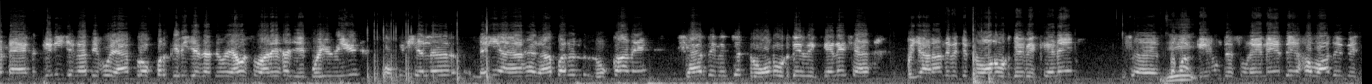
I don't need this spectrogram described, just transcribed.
ਅਟੈਕ ਕਿਹੜੀ ਜਗ੍ਹਾ ਤੇ ਹੋਇਆ ਪ੍ਰੋਪਰ ਕਿਹੜੀ ਜਗ੍ਹਾ ਤੇ ਹੋਇਆ ਉਸ ਬਾਰੇ ਹਜੇ ਕੋਈ ਵੀ ਆਫੀਸ਼ੀਅਲ ਨਹੀਂ ਆਇਆ ਹੈਗਾ ਪਰ ਲੋਕਾਂ ਨੇ ਸ਼ਹਿਰ ਦੇ ਵਿੱਚ ਡਰੋਨ ਉੱਡਦੇ ਵੇਖੇ ਨੇ ਸ਼ਹਿਰ ਬਾਜ਼ਾਰਾਂ ਦੇ ਵਿੱਚ ਡਰੋਨ ਉੱਡਦੇ ਵੇਖੇ ਨੇ ਸ਼- ਜੀ। ਧਮਾਕੇ ਹੁੰਦੇ ਸੁਣੇ ਨੇ ਤੇ ਹਵਾ ਦੇ ਵਿੱਚ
